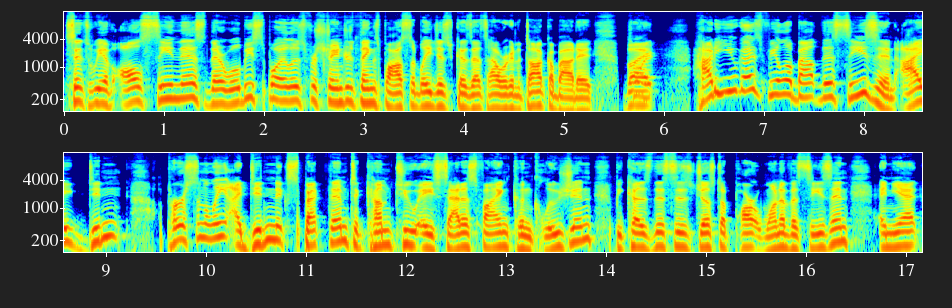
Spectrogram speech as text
Since we have all seen this, there will be spoilers for Stranger Things, possibly, just because that's how we're going to talk about it. But how do you guys feel about this season? I didn't. Personally, I didn't expect them to come to a satisfying conclusion because this is just a part one of a season. And yet,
